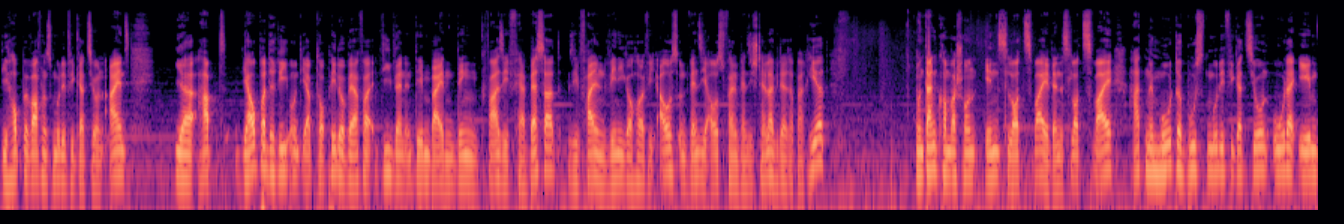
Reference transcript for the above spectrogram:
die Hauptbewaffnungsmodifikation 1. Ihr habt die Hauptbatterie und ihr habt Torpedowerfer, die werden in den beiden Dingen quasi verbessert. Sie fallen weniger häufig aus und wenn sie ausfallen, werden sie schneller wieder repariert. Und dann kommen wir schon in Slot 2, denn Slot 2 hat eine Motorboost-Modifikation oder eben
